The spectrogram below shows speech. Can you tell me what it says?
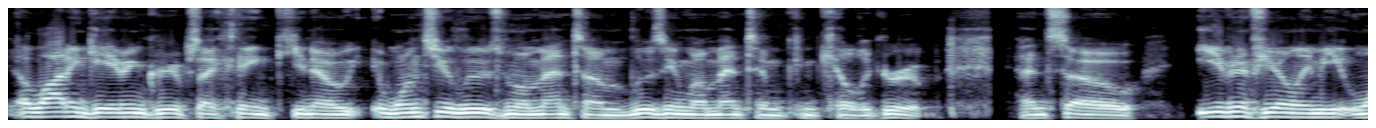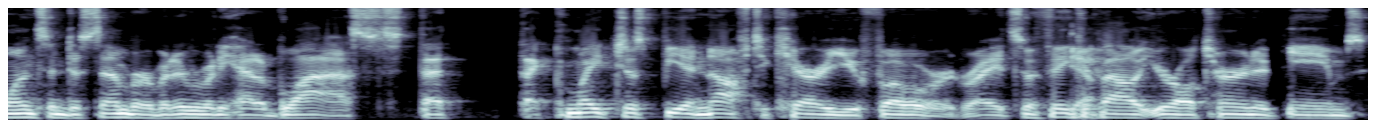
a lot in gaming groups. I think, you know, once you lose momentum, losing momentum can kill the group. And so even if you only meet once in December, but everybody had a blast, that that might just be enough to carry you forward, right? So think yeah. about your alternative games.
